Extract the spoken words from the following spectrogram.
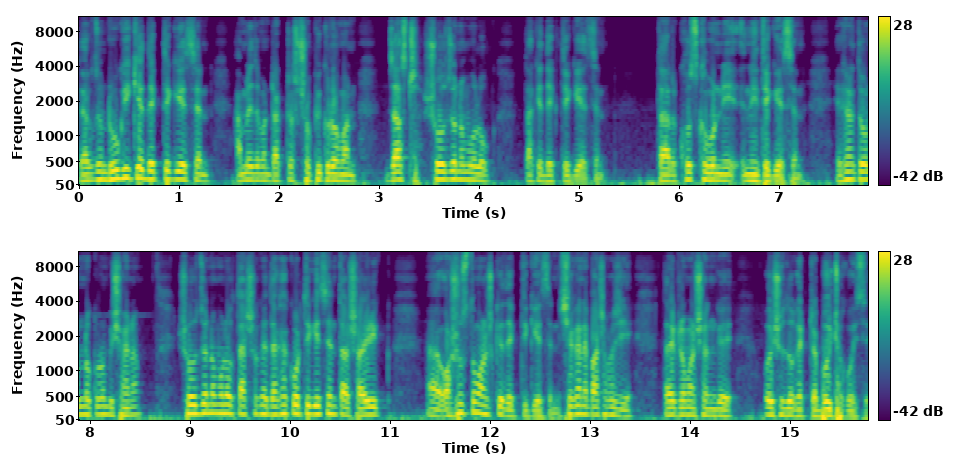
তো একজন রুগীকে দেখতে গিয়েছেন, আমরা যেমন ডাক্তার শফিক রহমান, জাস্ট সৌজন্যমূলক তাকে দেখতে গিয়েছেন, তার খোঁজখবর নিতে গিয়েছেন। এখানে তো অন্য কোনো বিষয় না। সৌজন্যমূলক তার সঙ্গে দেখা করতে গিয়েছেন, তার শারীরিক অসুস্থ মানুষকে দেখতে গিয়েছেন। সেখানে পাশাপাশি তারেক রহমানের সঙ্গে ওই সুযোগ একটা বৈঠক হয়েছে।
